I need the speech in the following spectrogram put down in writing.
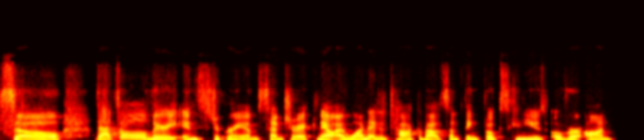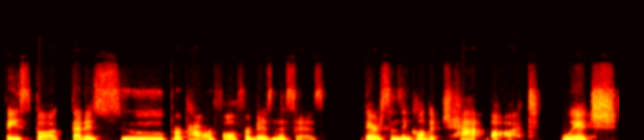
so that's all very Instagram centric. Now, I wanted to talk about something folks can use over on Facebook that is super powerful for businesses. There's something called a chat bot, which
